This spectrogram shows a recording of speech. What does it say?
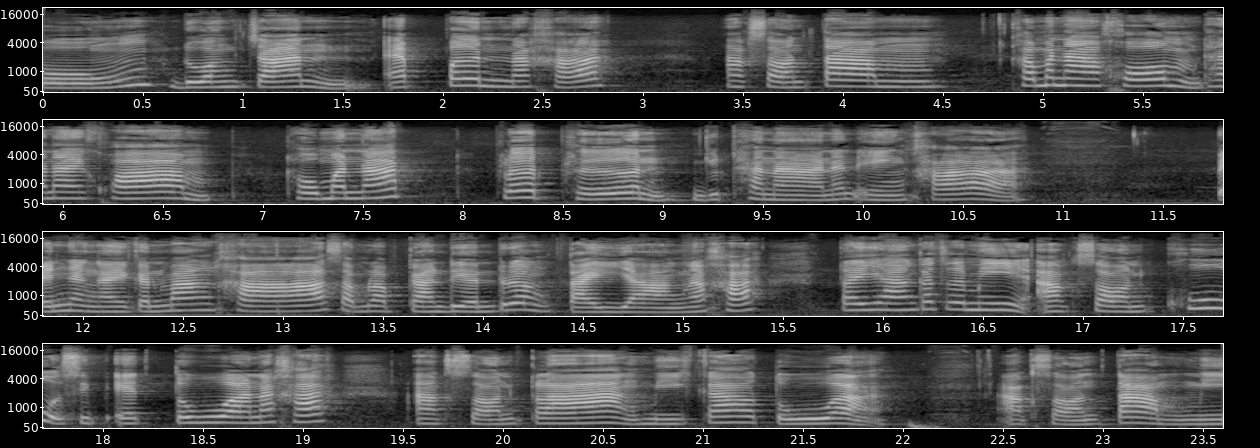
กง ดวงจันทร์แอปเปิลนะคะ อักษรต่ำคมนาคม ทนายความ โทมนัสเพลิดเพลิน ยุทธนานั่นเองค่ะ เป็นยังไงกันบ้างคะสำหรับการเรียนเรื่องไตยางนะคะ ไตยางก็จะมีอักษรคู่ 11 ตัวนะคะ อักษรกลางมี 9 ตัว อักษรต่ำมี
